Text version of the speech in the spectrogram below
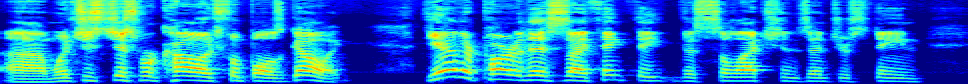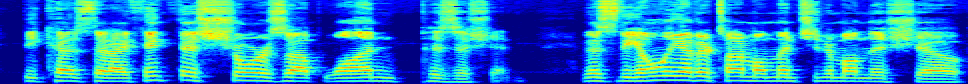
um, which is just where college football is going. The other part of this is I think the, the selection's interesting because that I think this shores up one position. This is the only other time I'll mention him on this show.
